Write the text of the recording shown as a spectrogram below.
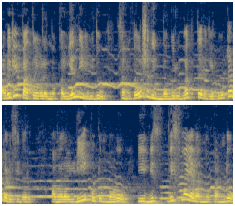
ಅಡುಗೆ ಪಾತ್ರೆಗಳನ್ನು ಕೈಯಲ್ಲಿ ಹಿಡಿದು ಸಂತೋಷದಿಂದ ಗುರುಭಕ್ತರಿಗೆ ಊಟ ಬಡಿಸಿದರು. ಅವರ ಇಡೀ ಕುಟುಂಬವು ಈ ಮಿಸ್ ವಿಸ್ಮಯವನ್ನು ಕಂಡು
